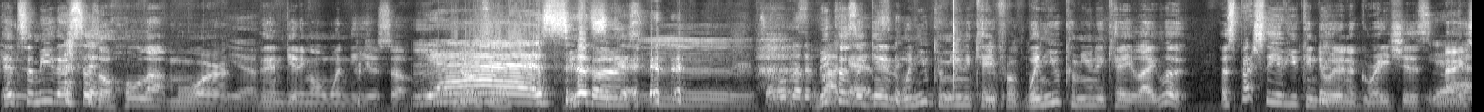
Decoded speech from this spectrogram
That's and to me, that says a whole lot more Yeah. than getting on one knee yourself. yes, Because- that's good. Mm. It's a whole nother Because podcast. again, when you communicate from when you communicate, like, look, especially if you can do it in a gracious, Yeah, nice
